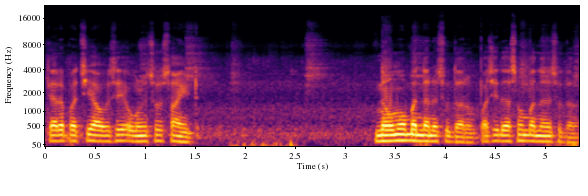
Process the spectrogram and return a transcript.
ત્યાર પછી આવશે ઓગણીસો સાહીઠ. નવમો બંધારણ સુધારો. પછી દસમો બંધારણ સુધારો.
